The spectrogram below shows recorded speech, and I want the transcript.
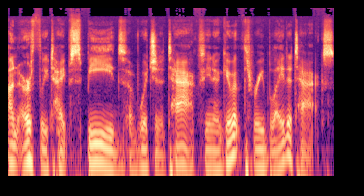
unearthly type speeds of which it attacks, you know, give it three blade attacks.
